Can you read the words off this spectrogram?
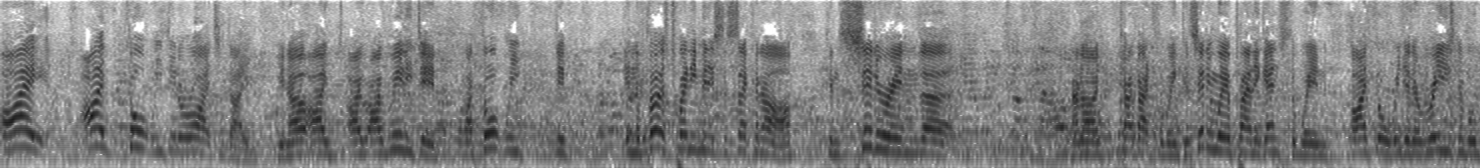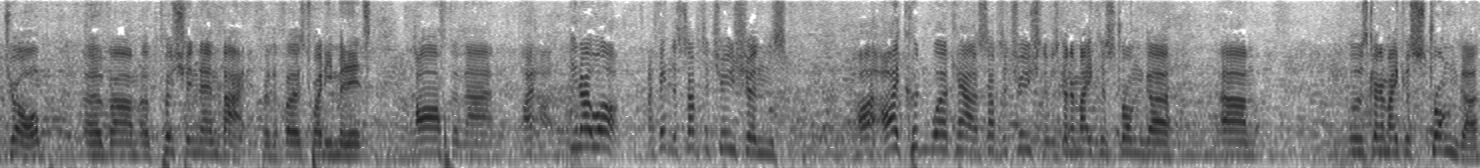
I I thought we did all right today. You know I, I, I really did. I thought we did in the first 20 minutes of the second half, considering that and I go back to the win. Considering we were playing against the win, I thought we did a reasonable job of, um, of pushing them back for the first 20 minutes. After that, I, I, you know what? I think the substitutions, I, I couldn't work out a substitution that was going to make us stronger. Um, was going to make us stronger.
